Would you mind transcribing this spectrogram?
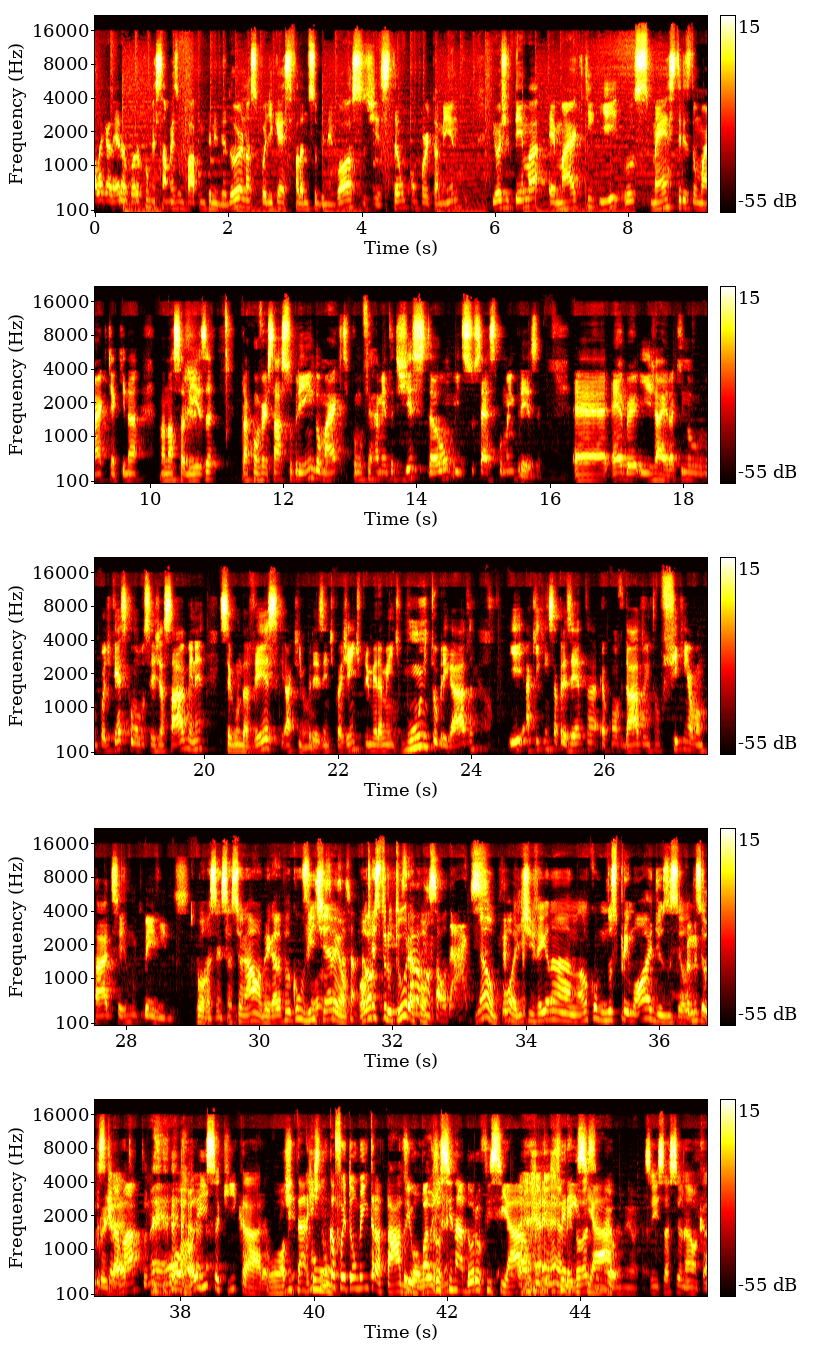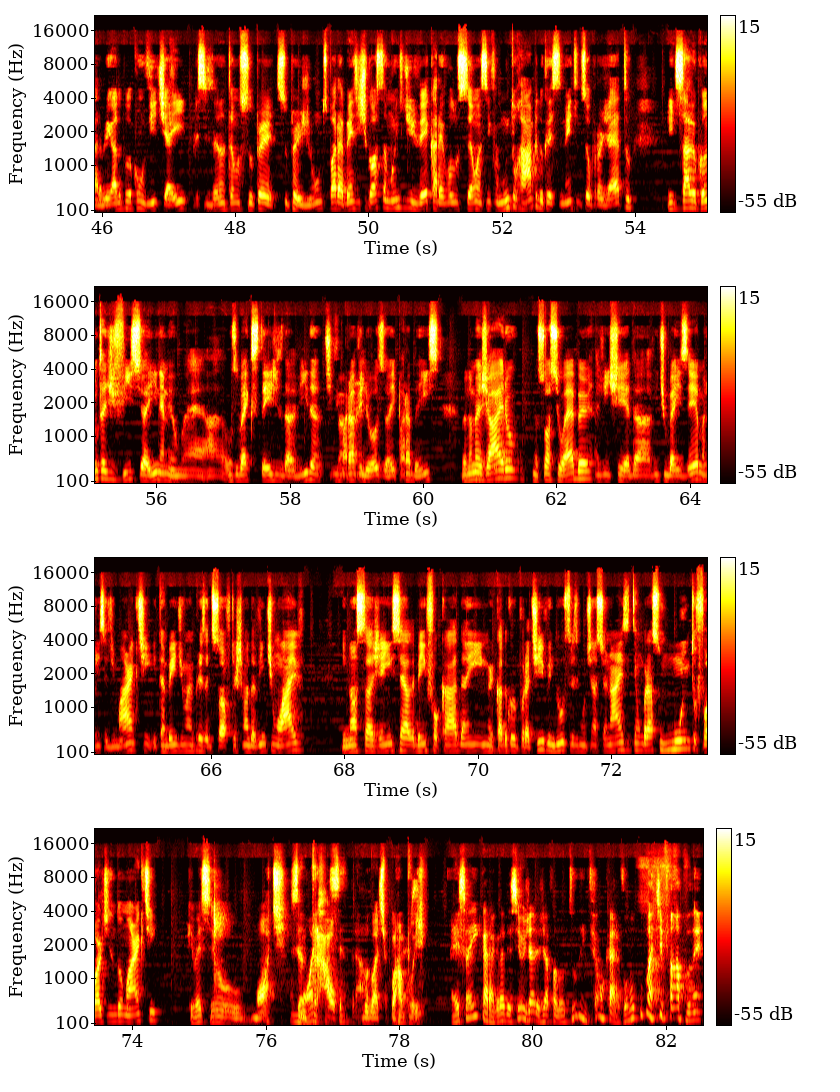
Fala galera, bora começar mais um Papo Empreendedor, nosso podcast falando sobre negócios, gestão, comportamento. E hoje o tema é marketing e os mestres do marketing aqui na, na nossa mesa para conversar sobre endomarketing como ferramenta de gestão e de sucesso para uma empresa. É, Eber e Jairo, aqui no, no, podcast, como vocês já sabem, né? Segunda vez aqui presente com a gente. Primeiramente, muito obrigado. E aqui quem se apresenta é o convidado, então fiquem à vontade, sejam muito bem-vindos. Porra, sensacional. Obrigado pelo convite, pô, né, meu? Outra estrutura, Estava pô. com saudades. Não, pô, a gente veio na, nos primórdios do seu, Quando do seu projeto. escramato, né? É. Porra, olha isso aqui, cara. O a gente, tá a gente com- nunca foi tão bem tratado Viu? igual hoje, né? Patrocinador oficial, o cara é É, diferenciado, negócio, meu. Sensacional, cara. Obrigado pelo convite aí. Precisando, estamos super, super juntos. Parabéns. A gente gosta muito de ver, cara, a evolução, assim, foi muito rápido o crescimento do seu projeto. A gente sabe o quanto é difícil aí, né, meu? É, a- os backstages da vida. Time Exatamente. maravilhoso aí, parabéns. Meu nome é Jairo, meu sócio Weber. A gente é da 21BRZ, uma agência de marketing, e também de uma empresa de software chamada 21 Live. E nossa agência ela é bem focada em mercado corporativo, indústrias e multinacionais, e tem um braço muito forte dentro do marketing, que vai ser o mote central, mote central. do bate-papo aí. É isso aí, cara. Agradeceu, já, já falou tudo, então, cara, vamos pro bate-papo, né?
